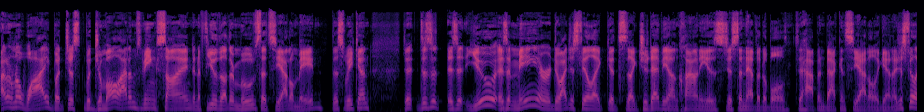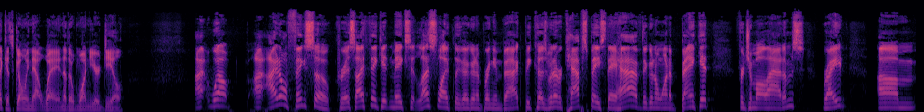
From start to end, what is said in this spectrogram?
I don't know why, but just with Jamal Adams being signed and a few of the other moves that Seattle made this weekend, does it is it you? Is it me, or do I just feel like it's like Jadeveon Clowney is just inevitable to happen back in Seattle again? I just feel like it's going that way, another one year deal. I, well, I, I don't think so, Chris. I think it makes it less likely they're going to bring him back because whatever cap space they have, they're going to want to bank it for Jamal Adams, right? Um,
